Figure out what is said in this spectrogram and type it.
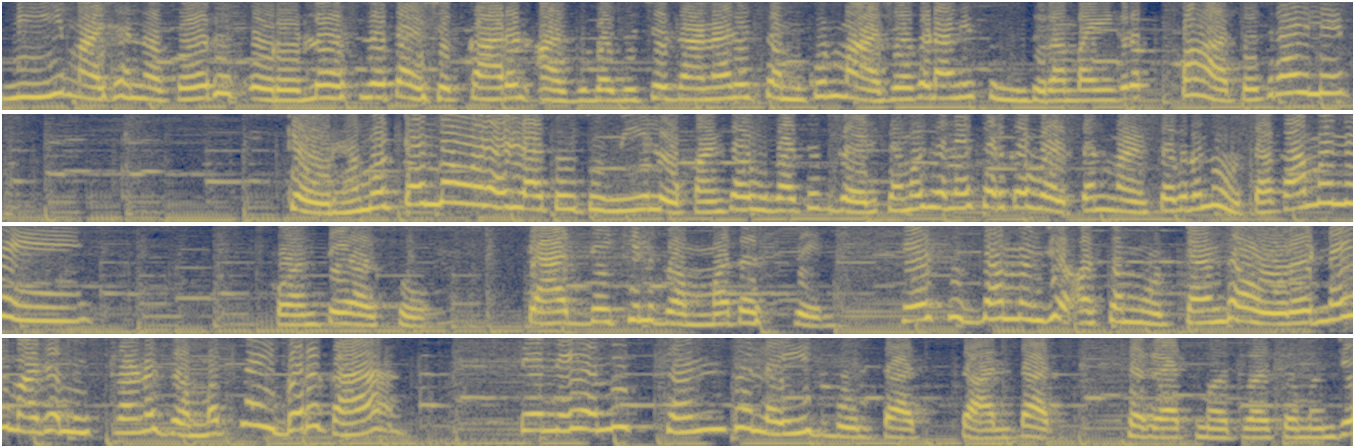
मी माझ्या नकळतच ओरडलो असलं पाहिजे. कारण आजूबाजूचे जाणारे चमकून माझ्याकडे आणि सुंदराबाईकडे पाहतच राहिले. केवढ्या मोठ्यांदा ओरडला तो तुम्ही. लोकांचा उगाच गैरसमज होण्यासारखं वर्तन माणसाकडून होता का म्हणे पण ते असो त्यात देखील गंमत असते. हे सुद्धा म्हणजे असं मोठ्यांदा ओरडणंही माझ्या मिस्टरांना जमत नाही बरं का? ते नेहमी संत लईत बोलतात चालतात. सगळ्यात महत्वाचं म्हणजे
